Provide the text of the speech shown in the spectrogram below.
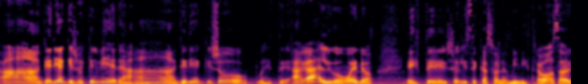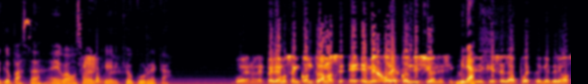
ah, quería que yo escribiera, ah, quería que yo este, haga algo. Bueno, este, yo le hice caso a la ministra, vamos a ver qué pasa, eh, vamos a ver qué, qué ocurre acá. Bueno, esperemos encontrarnos en mejores condiciones, Mira, que esa es la apuesta que tenemos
